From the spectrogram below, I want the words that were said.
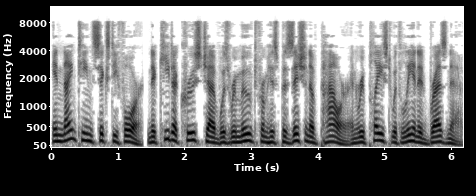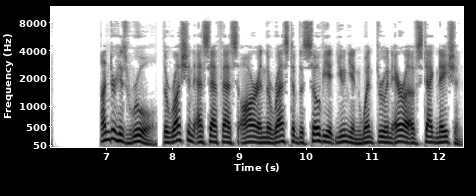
In 1964, Nikita Khrushchev was removed from his position of power and replaced with Leonid Brezhnev. Under his rule, the Russian SFSR and the rest of the Soviet Union went through an era of stagnation.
